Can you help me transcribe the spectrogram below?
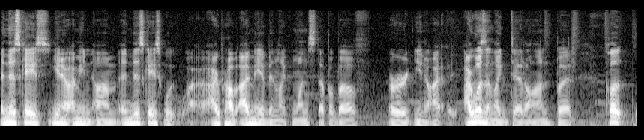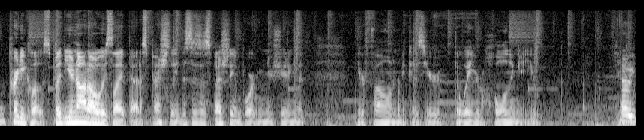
In this case, you know, I mean, um, in this case, I probably I may have been like one step above, or you know, I I wasn't like dead on, but clo- pretty close. But you're not always like that. Especially this is especially important when you're shooting with your phone because you're the way you're holding it. You So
